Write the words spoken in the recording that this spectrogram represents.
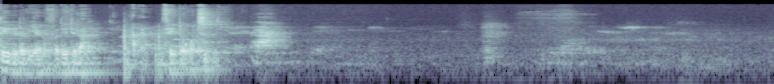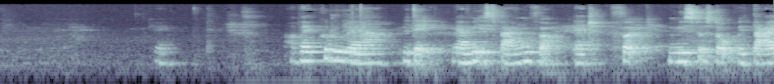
Det er det, der virker, for det er det, der har effekt over tid. Okay. Og hvad kunne du være i dag være mest bange for, at folk misforstår ved dig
